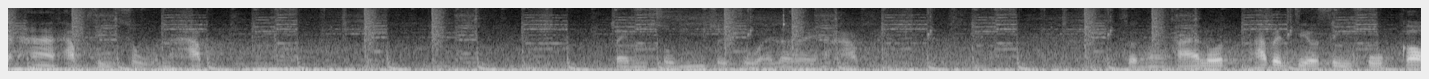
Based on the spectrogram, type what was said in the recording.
285ทับ40 นะครับเต็มซุ้มสวยๆเลยนะครับ ส่วนของท้ายรถถ้าเป็น GLC Coupe ก็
